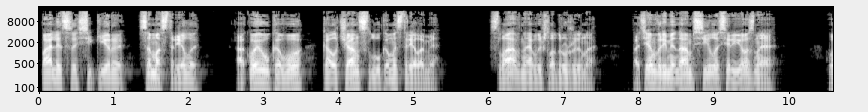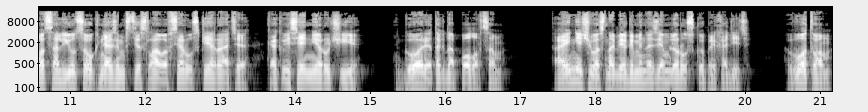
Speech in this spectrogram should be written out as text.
палицы, секиры, самострелы. А кое у кого колчан с луком и стрелами. Славная вышла дружина. По тем временам сила серьезная. Вот сольются у князя Мстислава все русские рати, как весенние ручьи. Горе тогда половцам. А и нечего с набегами на землю русскую приходить. Вот вам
